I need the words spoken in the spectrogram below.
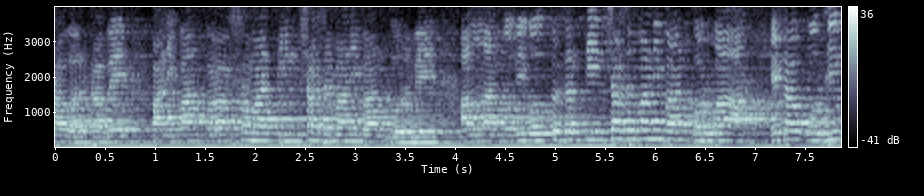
খাবার খাবে। পানি পান করার সময় তিন শ্বাসে পানি পান করবে। আল্লাহ নবী বলতেছেন, তিন শ্বাসে পানি পান করবা। এটা অধিক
